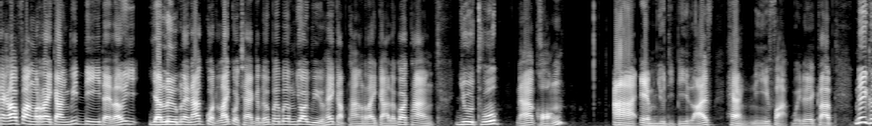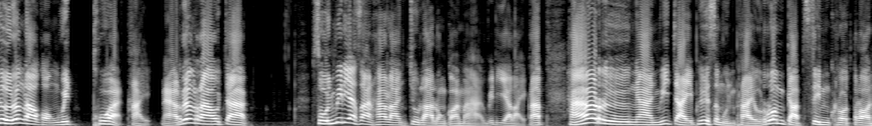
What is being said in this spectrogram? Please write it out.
นะครับฟังรายการวิดีแต่แล้วอย่าลืมเลยนะ กดไลค์กดแชร์กันด้วยเพื่อเพิ่มยอดวิวให้กับทางรายการแล้วก็ทาง YouTube นะของ RMUTP Live แห่งนี้ฝากไว้ด้วยครับ นี่คือเรื่องราวของวิทย์ทั่วไทยนะเรื่องราวจากศูนย์วิทยาศาสตร์ฮาลานจุฬาลงกรณ์มหาวิทยาลัยครับ หารืองานวิจัยพืชสมุนไพรร่วมกับซินโครตรอน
